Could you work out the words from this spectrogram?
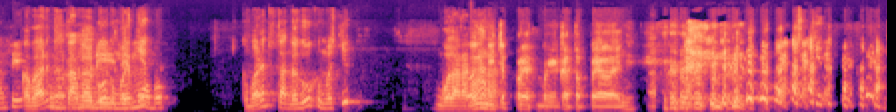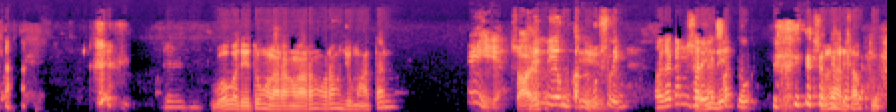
Nanti kemarin ketemu tetangga gue ke demo, masjid. Bob. Kemarin tetangga gue ke masjid. Gue Paling larang-larang. dicepret pakai ketepel ini. Gue waktu itu ngelarang-larang orang Jumatan, Eh, iya, soalnya dia bukan Iya. muslim. Soalnya kan hari Soalnya dia- Sabtu. soalnya hari Sabtu.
